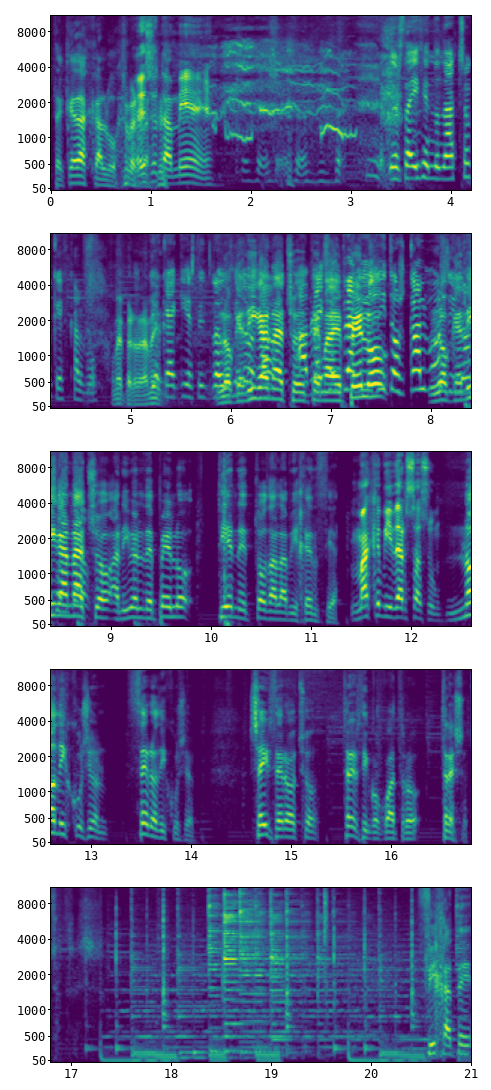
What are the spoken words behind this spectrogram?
Te quedas calvo, es verdad. Eso también. Lo está diciendo Nacho que es calvo. Hombre, perdóname. Que aquí estoy Lo que diga Nacho de habláis tema de pelo, lo que diga. Nacho a nivel de pelo tiene toda la vigencia. Más que Vidar Sassoon. No discusión, cero discusión. 608-354-383. Fíjate,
